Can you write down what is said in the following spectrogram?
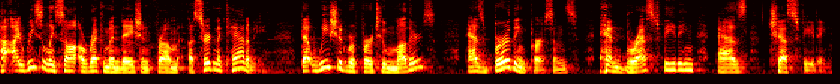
I recently saw a recommendation from a certain academy that we should refer to mothers as birthing persons and breastfeeding as chest feeding.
